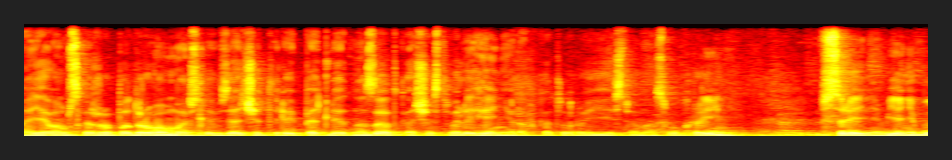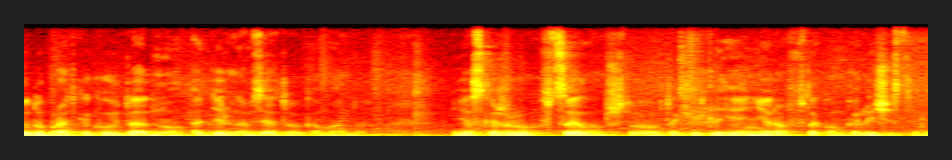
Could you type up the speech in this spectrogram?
А я вам скажу по-другому, если взять 4-5 лет назад, качество легионеров, которые есть у нас в Украине, в среднем, я не буду брать какую-то одну отдельно взятую команду. Я скажу в целом, что таких легионеров в таком количестве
